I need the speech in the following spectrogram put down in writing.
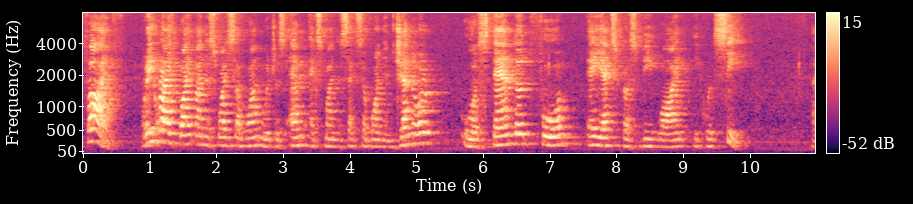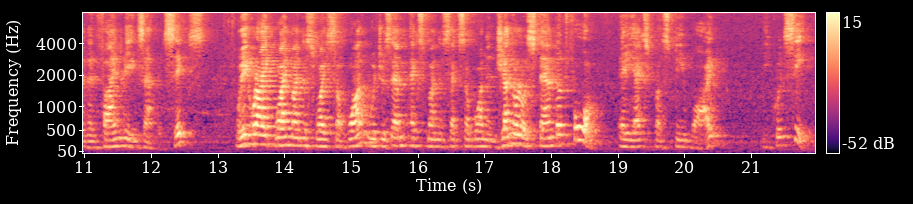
5. Rewrite y minus y sub 1, which is mx minus x sub 1 in general, or standard form ax plus by equals c. And then finally, example 6. Rewrite y minus y sub 1, which is mx minus x sub 1 in general or standard form ax plus by equals c.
